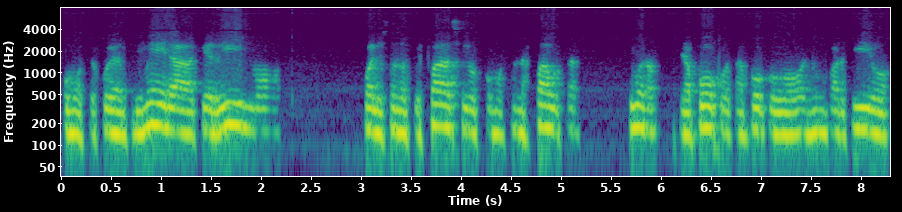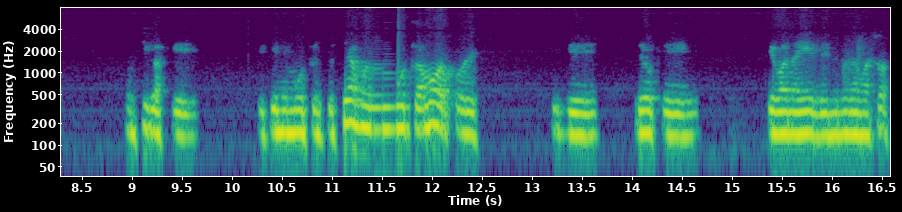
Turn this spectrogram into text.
cómo se juega en primera, a qué ritmo, cuáles son los espacios, cómo son las pausas. Y bueno, de a poco, tampoco en un partido, son chicas que, tienen mucho entusiasmo y mucho amor por eso. Así que creo que, van a ir de a mayor.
